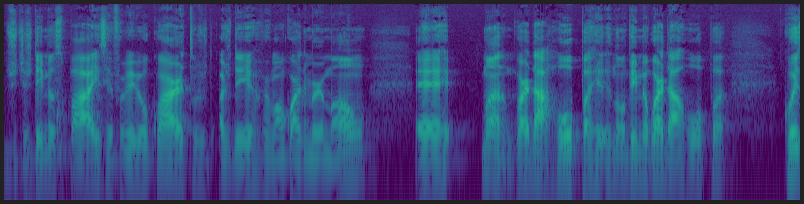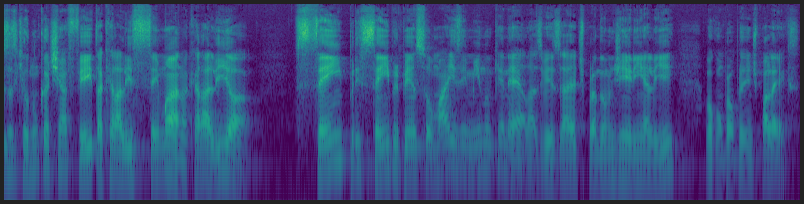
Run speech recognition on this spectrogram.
Ajudei meus pais, reformei meu quarto, ajudei a reformar o quarto do meu irmão. É, mano, guarda-roupa, renovei meu guarda-roupa. Coisas que eu nunca tinha feito. Aquela ali, sem, mano, aquela ali, ó. Sempre, sempre pensou mais em mim do que nela. Às vezes, é, tipo, eu ganho um dinheirinho ali, vou comprar um presente pro Alex.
